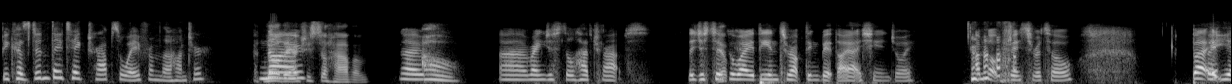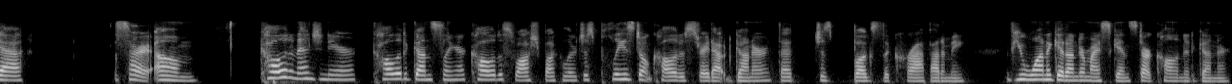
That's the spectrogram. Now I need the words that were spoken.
Because didn't they take traps away from the hunter? No, they actually still have them. no. Oh, Uh, Rangers still have traps. They just took Yep. away the interrupting bit that I actually enjoy. I'm not bitter at all. But, but it- yeah. Sorry. Um, call it an engineer, call it a gunslinger, call it a swashbuckler. Just please don't call it a straight out gunner. That just bugs the crap out of me. If you want to get under my skin, start calling it a gunner.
